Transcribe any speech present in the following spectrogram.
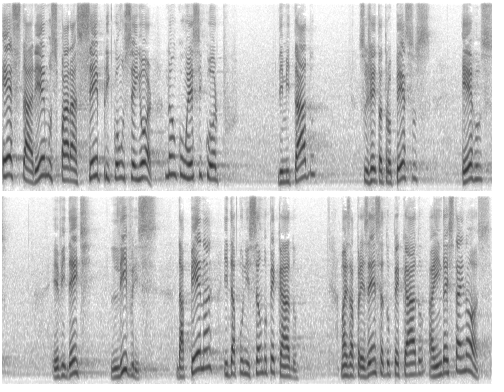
estaremos para sempre com o Senhor, não com esse corpo limitado, sujeito a tropeços, erros, evidente, livres da pena e da punição do pecado. Mas a presença do pecado ainda está em nós,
